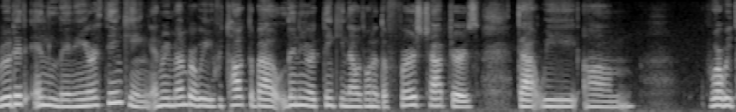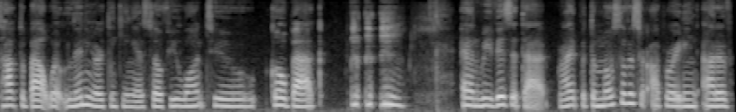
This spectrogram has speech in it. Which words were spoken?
rooted in linear thinking. And remember, we, we talked about linear thinking. That was one of the first chapters that we, um, where we talked about what linear thinking is. So if you want to go back and revisit that, right? But the most of us are operating out of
